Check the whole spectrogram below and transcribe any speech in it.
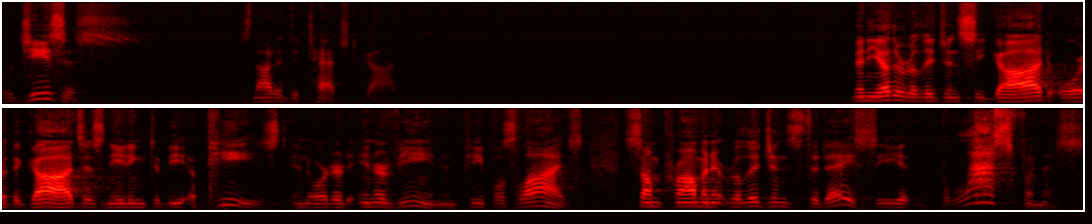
Well, Jesus is not a detached God. Many other religions see God or the gods as needing to be appeased in order to intervene in people's lives. Some prominent religions today see it blasphemous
